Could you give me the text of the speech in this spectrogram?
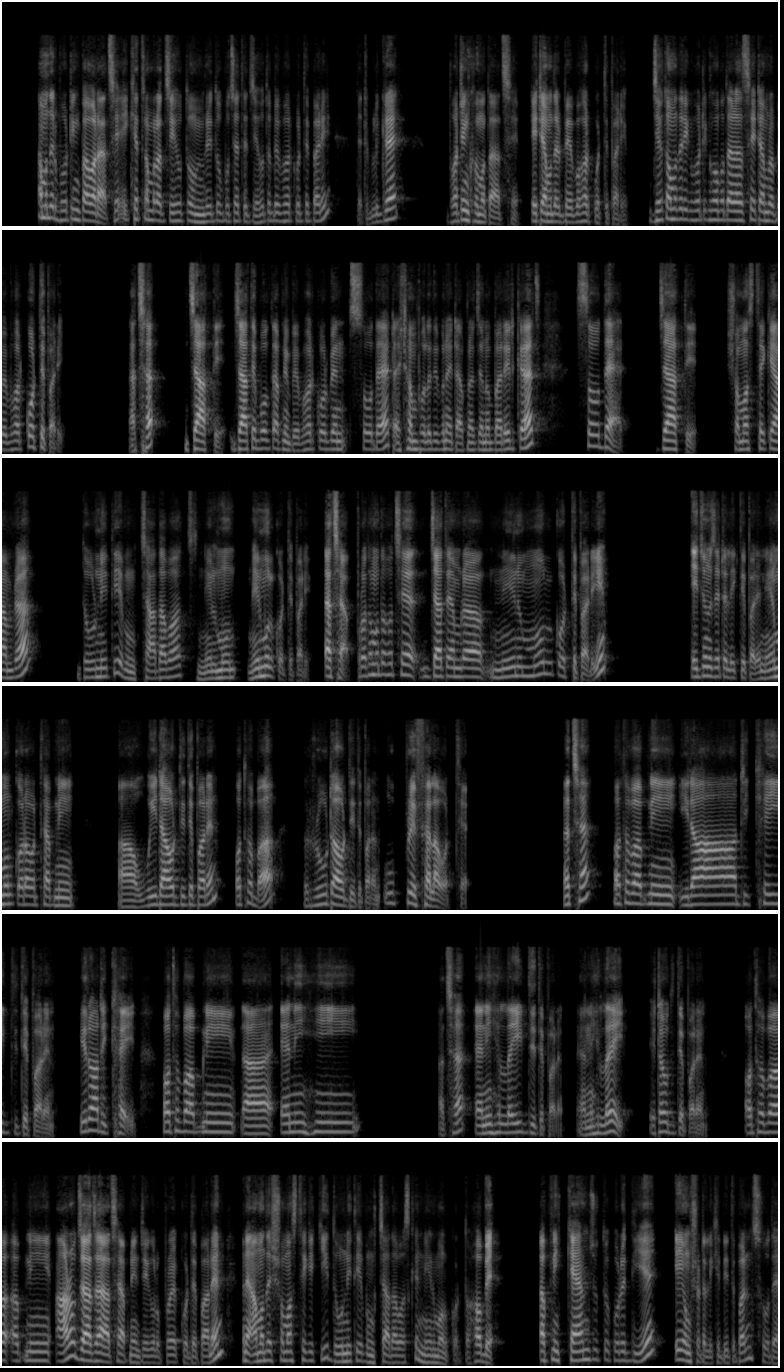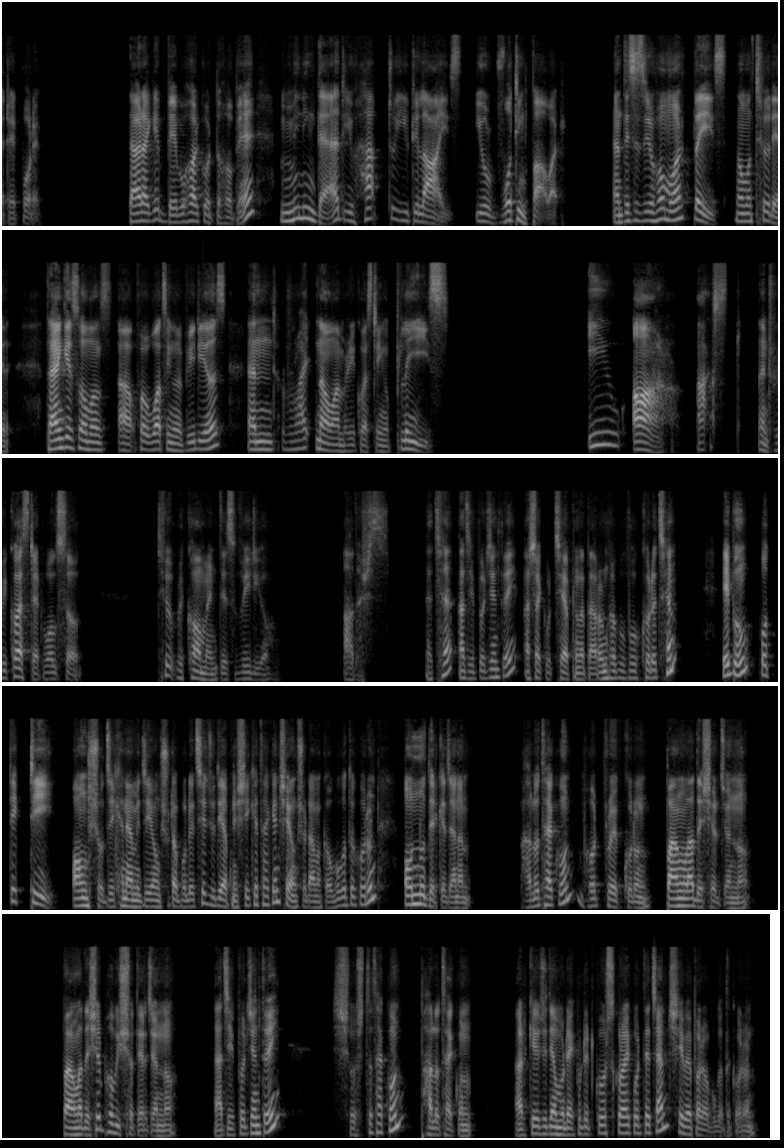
আমাদের ভোটিং পাওয়ার আছে। এই ক্ষেত্রে আমরা যেহেতু মৃদু বোঝাতে যেহেতু ব্যবহার করতে পারি দ্যাট উইল গ্রেট। ভোটিং ক্ষমতা আছে। এটা আমাদের ব্যবহার করতে পারি। যেহেতু আমাদের এই ভোটিং ক্ষমতা আছে এটা আমরা ব্যবহার করতে পারি। আচ্ছা যাতে, যাতে বলতে আপনি ব্যবহার করবেন সো দ্যাট এটা আমি বলে দিব না এটা আপনার জন্য বাড়ির কাজ। সো দ্যাট যাতে সমাজ থেকে আমরা দুর্নীতি এবং চাঁদাবাজ নির্মূল নির্মূল করতে পারি। আচ্ছা প্রথমত হচ্ছে যাতে আমরা নির্মূল করতে পারি এই জন্য যেটা লিখতে পারি নির্মূল করা অর্থে আপনি উইড আউট দিতে পারেন অথবা রুট আউট দিতে পারেন। উপড়ে ফেলা অর্থে। আচ্ছা? অথবা আপনি ইরাডিকেট দিতে পারেন। ইরাডিকেট অথবা আপনি আ অ্যানিহি আচ্ছা অ্যানিহিলেট দিতে পারেন। অ্যানিহিলেট এটাও দিতে পারেন। অথবা আপনি আরও যা, যা আছে আপনি যেগুলো প্রয়োগ করতে পারেন। মানে আমাদের সমাজ থেকে কি দুর্নীতি এবং চাঁদাবাজকে নির্মূল করতে হবে। আপনি ক্যান যুক্ত করে দিয়ে এই অংশটা লিখে দিতে পারেন সো দ্যাট এর পরে। তার আগে ব্যবহার করতে হবে meaning that you have to utilize your voting power. And this is your homework, please. Homework today. Thank you so much uh, for watching my videos. And right now, I'm requesting you, please. You are asked and requested also to recommend this video others. আচ্ছা আজ এ পর্যন্তই আশা করছি আপনারা দারুণভাবে উপভোগ করেছেন এবং প্রত্যেকটি অংশ যেখানে আমি যে অংশটা বলেছি যদি আপনি শিখে থাকেন সেই অংশটা আমাকে অবগত করুন অন্যদেরকে জানান ভালো থাকুন, ভোট প্রয়োগ করুন বাংলাদেশের জন্য। বাংলাদেশের ভবিষ্যতের জন্য। আজ এ পর্যন্তই। সুস্থ থাকুন, ভালো থাকুন। আর কেউ যদি আমার রেকর্ডেড কোর্স ক্রয় করতে চান, সে ব্যাপারে অবগত করুন।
